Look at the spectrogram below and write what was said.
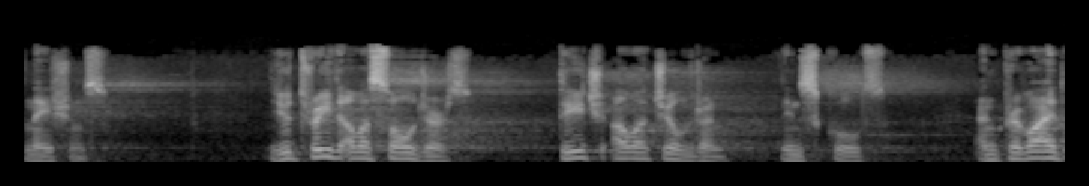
nations. You treat our soldiers, teach our children in schools, and provide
